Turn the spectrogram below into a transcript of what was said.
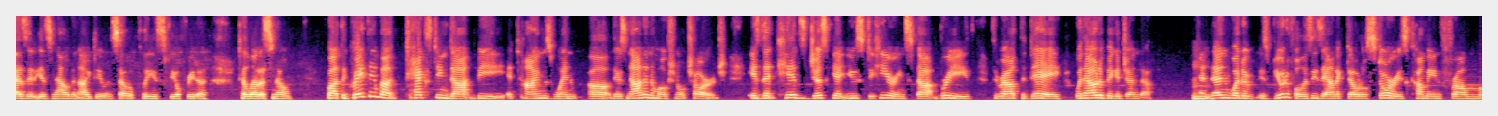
as it is now than I do, and so please feel free to to let us know. But the great thing about texting dot b at times when uh, there's not an emotional charge is that kids just get used to hearing stop, breathe throughout the day without a big agenda. Mm. And then what is beautiful is these anecdotal stories coming from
